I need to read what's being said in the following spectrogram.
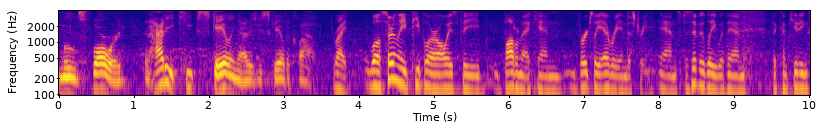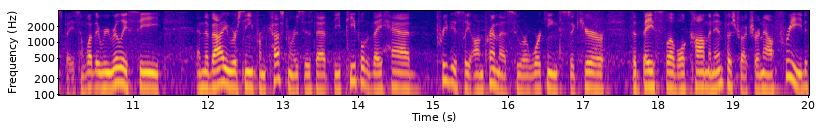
moves forward, and how do you keep scaling that as you scale the cloud? Right. Well, certainly people are always the bottleneck in virtually every industry, and specifically within the computing space. And what we really see, and the value we're seeing from customers is that the people that they had previously on-premise who are working to secure the base level common infrastructure are now freed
